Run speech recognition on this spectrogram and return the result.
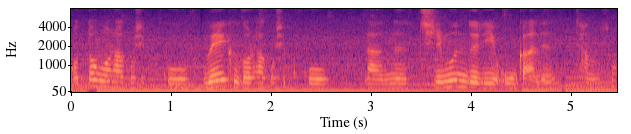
어떤 걸 하고 싶고 왜 그걸 하고 싶고 라는 질문들이 오가는 장소?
